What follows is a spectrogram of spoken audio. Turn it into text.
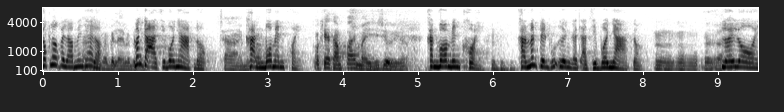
ยกเลิกไปแล้วไม่ใช่หรอ อ่าไม่เป็นไรไม่เป็นไร มันก็อาจสิบ่ยากดอก ใช่มัขันก็บ่แม่นข่อย ก็แค่ทำป้ายใหม่เฉยๆอะขันบ่แม่นข่อย ขันมันเป็นผู้อื่นก็อาจสิบ่ยากดอกอืมอืมอืมเออลอยลอย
